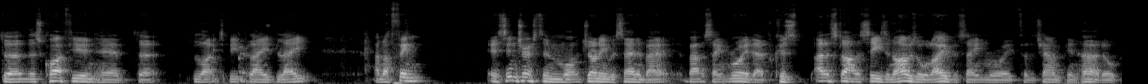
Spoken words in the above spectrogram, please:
that there's quite a few in here that like to be played late, and I think it's interesting what Johnny was saying about about St. Roi there because at the start of the season I was all over St. Roi for the champion hurdle,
